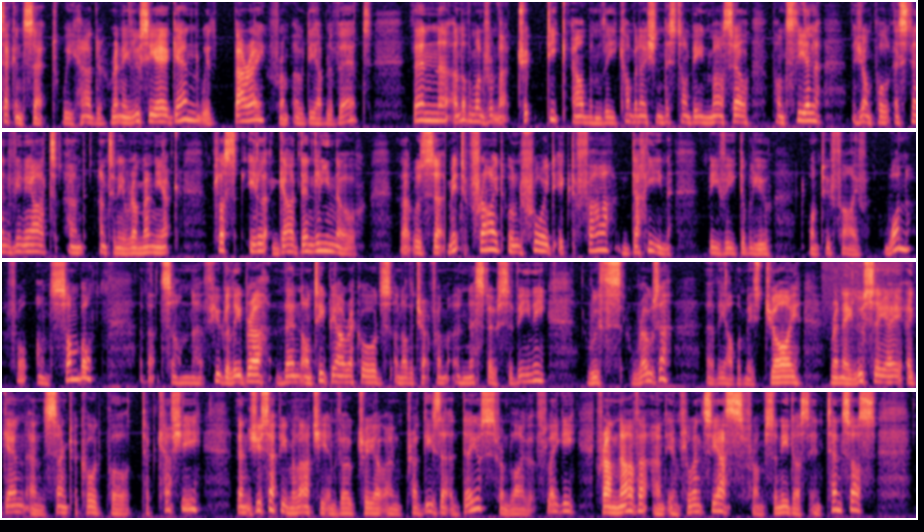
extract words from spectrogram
second set, we had René Lussier again with Barre from Au Diable Vert. Then uh, another one from that Triptyque album, the combination this time being Marcel Ponseele, Jean Paul Estiévenart, and Anthony Romagnac, plus Il Gardellino. That was uh, Mit Freud und Freud ich fahr dahin, BWV 1251 for ensemble. That's on uh, Fuga Libera. Then on TPR Records, another track from Ernesto Savini, Ruth's Rosa. Uh, the album is Joy. René Lussier again and Cinq Accord por Takashi. Then Giuseppe Millaci and Vogue Trio and Pradiza Deus from Live at Flagey. Fran Nava and Influencias from Sonidos Intensos.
